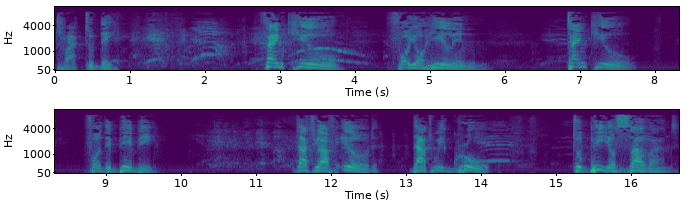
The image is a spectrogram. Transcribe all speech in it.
track today. Thank you for your healing. Thank you for the baby that you have healed, that we grow to be your servant.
